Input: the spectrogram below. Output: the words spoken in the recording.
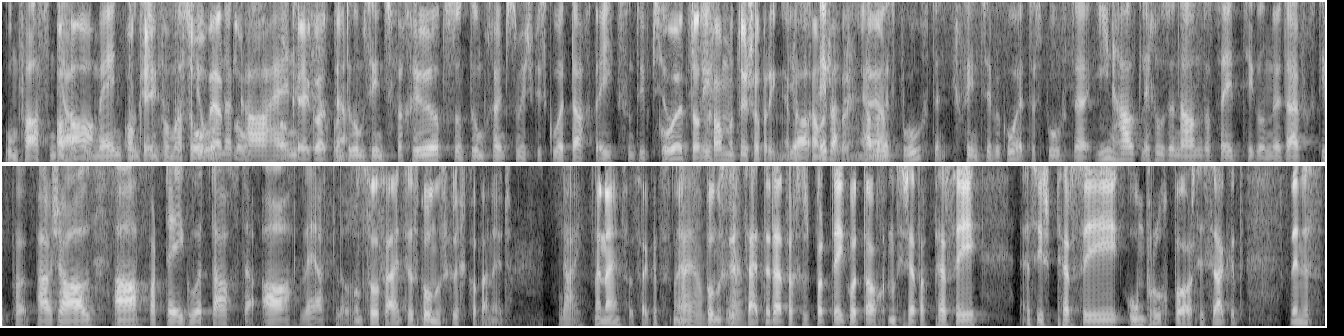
umfassende Aha, Argumente okay. und Informationen so hatten. Okay, gut, ja. Und darum sind sie verkürzt und darum können sie zum Beispiel das Gutachten X und Y Gut, das kann man natürlich schon bringen. Ja, eben, schon bringen. Ja, aber ja. es braucht, ich finde es eben gut, es braucht eine inhaltliche Auseinandersetzung und nicht einfach die pauschal A, Parteigutachten, A, wertlos. Und so sagt es das Bundesgericht, auch nicht. Nein. Nein, nein, so sagen sie es nicht. Ja, ja. Das Bundesgericht ja. sagt nicht einfach, es ist Parteigutachten, es ist einfach per se, es ist per se unbrauchbar. Sie sagen, wenn es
